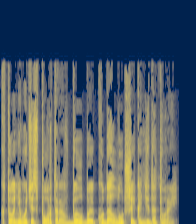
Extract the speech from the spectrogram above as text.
Кто-нибудь из портеров был бы куда лучшей кандидатурой.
